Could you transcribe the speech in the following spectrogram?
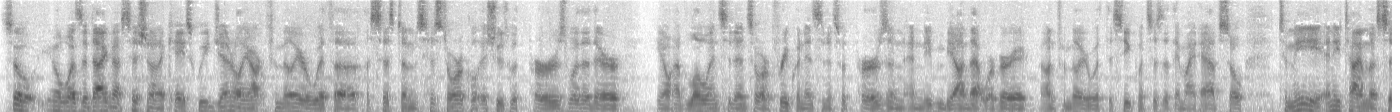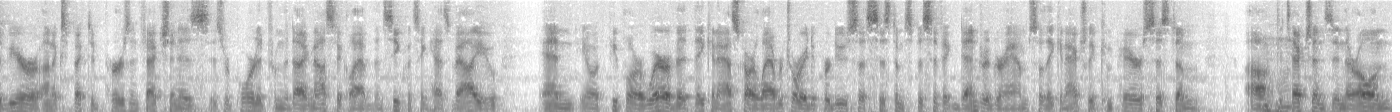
So, you know, as a diagnostician on a case, we generally aren't familiar with a, a system's historical issues with PRRS, whether they're you know, have low incidence or frequent incidence with PRRS, and, and even beyond that, we're very unfamiliar with the sequences that they might have. So, to me, anytime a severe or unexpected PRRS infection is, is reported from the diagnostic lab, then sequencing has value. And you know, if people are aware of it, they can ask our laboratory to produce a system-specific dendrogram, so they can actually compare system uh, mm-hmm. detections in their own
